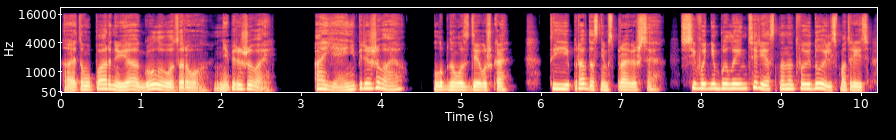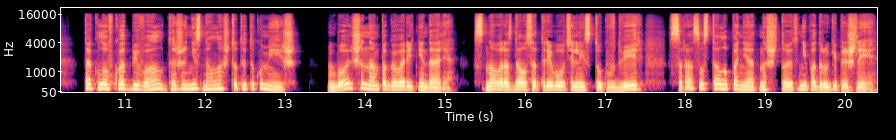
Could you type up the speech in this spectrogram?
«А этому парню я голову оторву, не переживай». «А я и не переживаю», — улыбнулась девушка. «Ты правда с ним справишься? Сегодня было интересно на твою дуэль смотреть. Так ловко отбивал, даже не знала, что ты так умеешь». Больше нам поговорить не дали. Снова раздался требовательный стук в дверь, сразу стало понятно, что это не подруги пришли.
